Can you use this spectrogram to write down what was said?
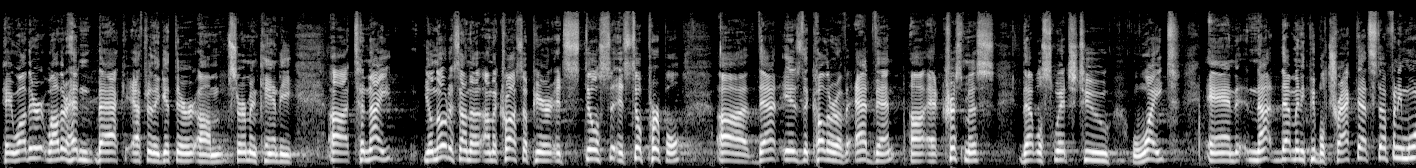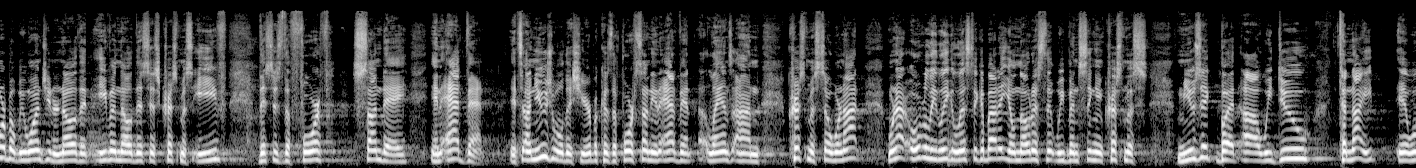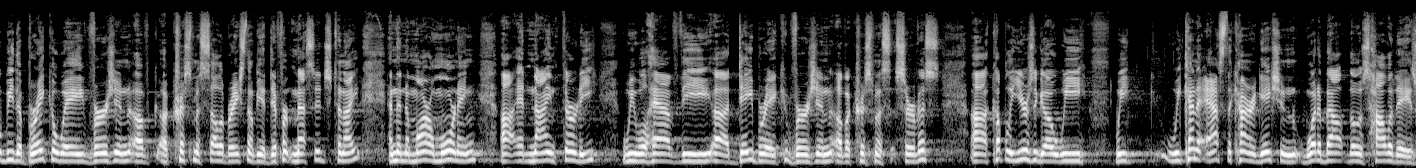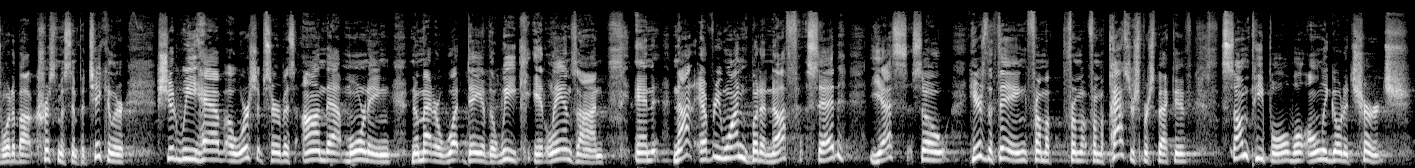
Hey, while they're, while they're heading back after they get their um, sermon candy, uh, tonight, you'll notice on the, on the cross up here, it's still, it's still purple. Uh, that is the color of Advent. Uh, at Christmas, that will switch to white. And not that many people track that stuff anymore, but we want you to know that even though this is Christmas Eve, this is the fourth Sunday in Advent. It's unusual this year because the fourth Sunday in Advent lands on Christmas, so we're not, we're not overly legalistic about it. You'll notice that we've been singing Christmas music, but uh, we do tonight it will be the breakaway version of a Christmas celebration. There'll be a different message tonight, and then tomorrow morning uh, at 9:30 we will have the uh, daybreak version of a Christmas service. Uh, a couple of years ago, we we we kind of asked the congregation, what about those holidays? What about Christmas in particular? Should we have a worship service on that morning, no matter what day of the week it lands on? And not everyone, but enough said yes. So here's the thing from a, from a, from a pastor's perspective, some people will only go to church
